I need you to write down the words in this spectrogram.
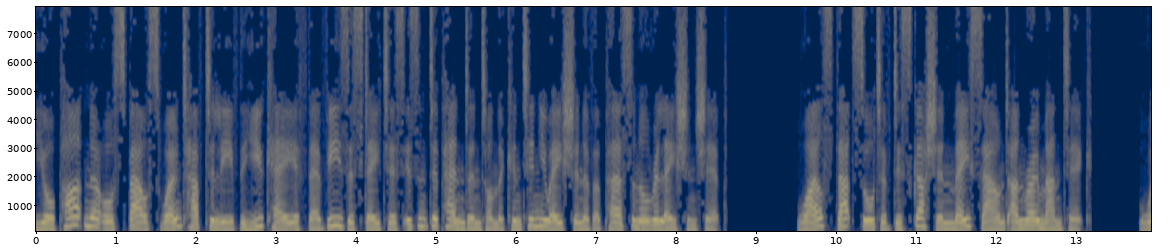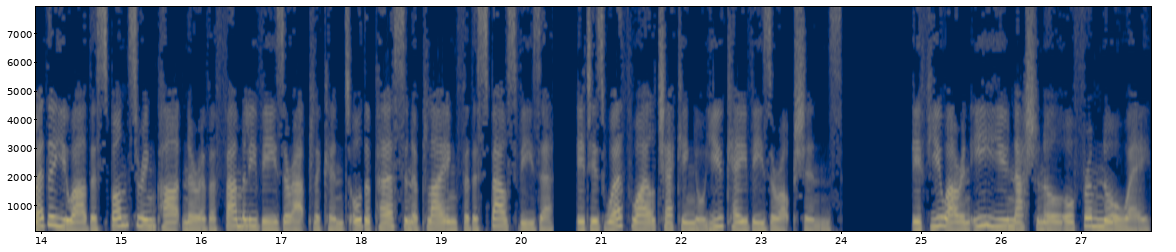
your partner or spouse won't have to leave the UK if their visa status isn't dependent on the continuation of a personal relationship. Whilst that sort of discussion may sound unromantic, whether you are the sponsoring partner of a family visa applicant or the person applying for the spouse visa, it is worthwhile checking your UK visa options. If you are an EU national or from Norway,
